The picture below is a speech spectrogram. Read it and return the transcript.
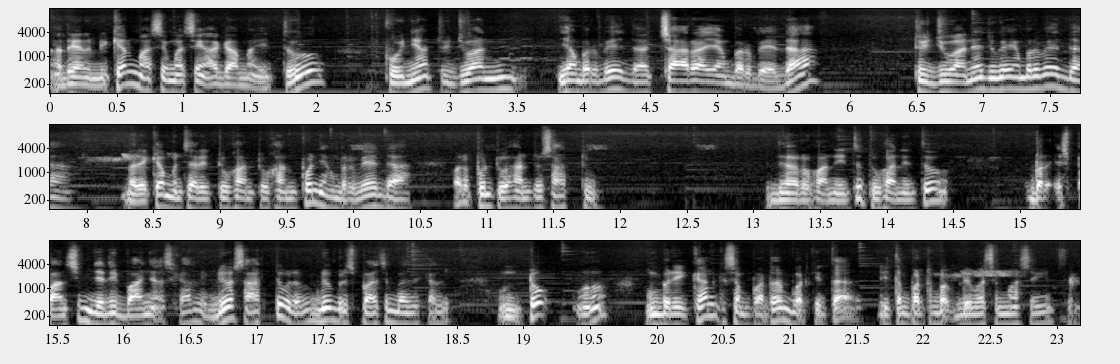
Nah dengan demikian masing-masing agama itu punya tujuan yang berbeda, cara yang berbeda, tujuannya juga yang berbeda. Mereka mencari Tuhan-Tuhan pun yang berbeda, walaupun Tuhan itu satu. Dengan rohani itu Tuhan itu berekspansi menjadi banyak sekali. Beliau satu, tapi beliau berekspansi banyak sekali untuk uh, memberikan kesempatan buat kita di tempat-tempat beliau masing-masing itu.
